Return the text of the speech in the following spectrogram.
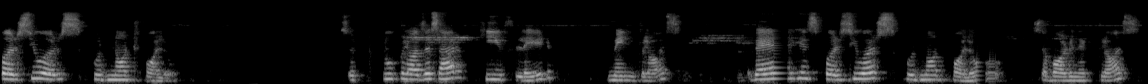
pursuers could not follow. So two clauses are he fled, main clause, where his pursuers could not follow, subordinate clause.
